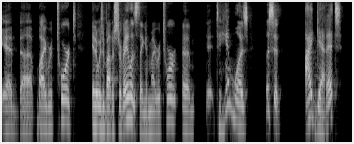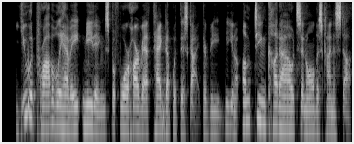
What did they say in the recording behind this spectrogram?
and uh, my retort, and it was about a surveillance thing. And my retort um, to him was, "Listen, I get it you would probably have eight meetings before Harvath tagged up with this guy. There'd be, you know, umpteen cutouts and all this kind of stuff.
